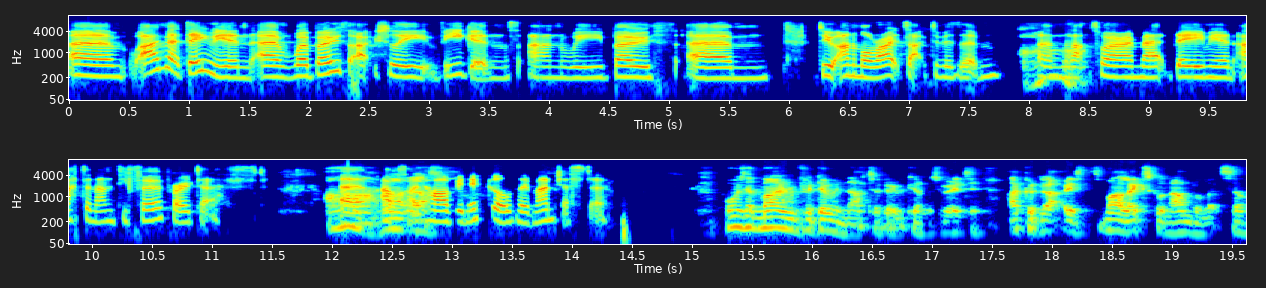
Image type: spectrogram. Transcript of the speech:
Um, I met Damien. Um, we're both actually vegans, and we both um, do animal rights activism. And Ah, that's where I met Damien at an anti-fur protest um, ah, no, outside Harvey Nichols in Manchester. Always admire him for doing that. To do comes with it. I could. uh, It's, my legs couldn't handle it, so.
